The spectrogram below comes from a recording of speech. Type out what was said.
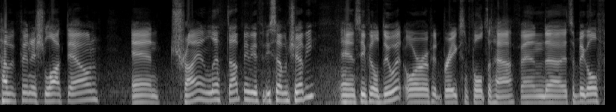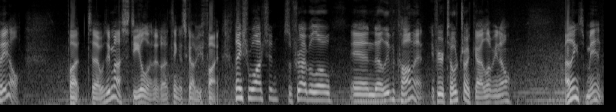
Have it finished locked down, and try and lift up maybe a 57 Chevy and see if it'll do it or if it breaks and folds in half and uh, it's a big old fail. But uh, with the amount of steel in it, I think it's got to be fine. Thanks for watching. Subscribe below and uh, leave a comment. If you're a tow truck guy, let me know. I think it's mint.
